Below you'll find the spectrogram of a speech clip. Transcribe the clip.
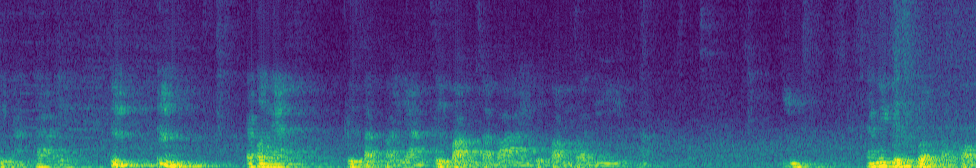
ฏิบัติได้แต่พวกเนี้ยคือสัพพายะคือความสบายคือความพอดีครับอืมอันนี้คือส่วนประกอบ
